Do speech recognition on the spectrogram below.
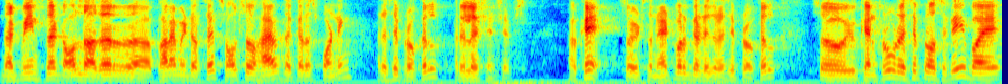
that means that all the other uh, parameter sets also have the corresponding reciprocal relationships. Okay. So, it is the network that is reciprocal. So, you can prove reciprocity by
